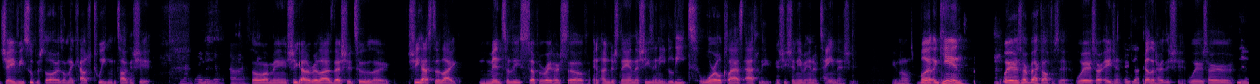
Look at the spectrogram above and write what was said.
JV superstars on their couch tweeting and talking shit. So I mean, she got to realize that shit too. Like she has to like mentally separate herself and understand that she's an elite world class athlete and she shouldn't even entertain that shit. You know. But again, where's her back office at? Where's her agent Exactly. telling her this shit? Where's her, Yeah.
